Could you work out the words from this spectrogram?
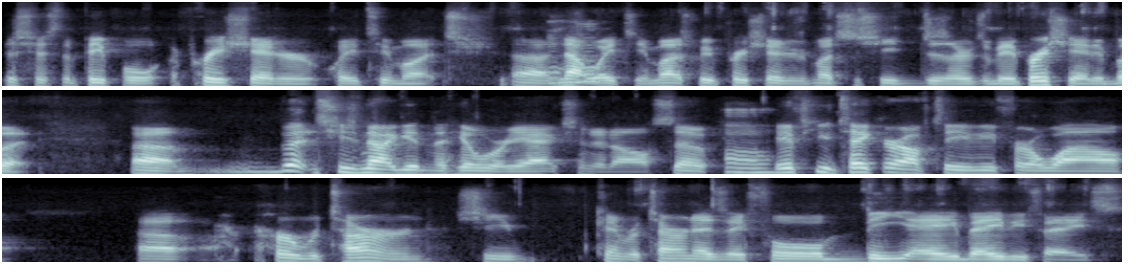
it's just that people appreciate her way too much. Uh, Not Mhm. way too much. We appreciate her as much as she deserves to be appreciated, but um, but she's not getting the heel reaction at all. So Mm. if you take her off TV for a while, uh, her return, she can return as a full BA babyface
